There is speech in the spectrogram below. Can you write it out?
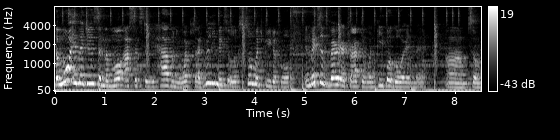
The more images and the more assets that you have on your website really makes it look so much beautiful and makes it very attractive when people go in there. Um, so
